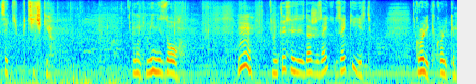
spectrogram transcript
всякие птички. Вот, мини-зоо. Ничего себе, здесь даже зай зайки есть. Кролики, кролики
